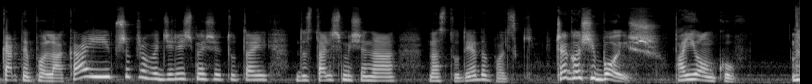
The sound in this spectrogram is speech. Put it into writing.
kartę Polaka i przeprowadziliśmy się tutaj, dostaliśmy się na, na studia do Polski. Czego się boisz? Pająków.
